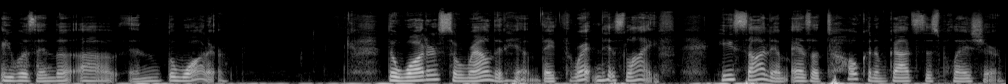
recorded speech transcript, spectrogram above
he was in the uh, in the water. The water surrounded him. They threatened his life. He saw them as a token of God's displeasure.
